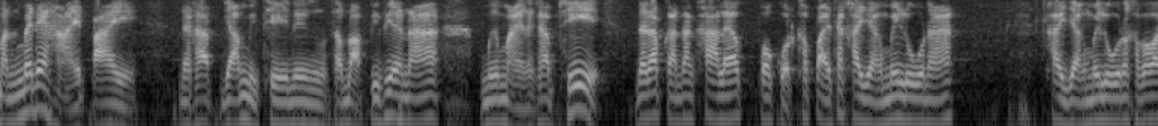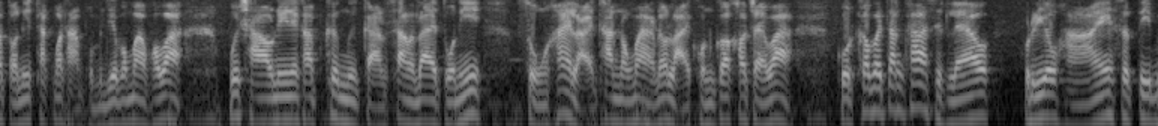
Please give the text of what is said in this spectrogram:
มันไม่ได้หายไปนะครับ ย้ำอีกทีหนึ่งสำหรับพี่พี่นะมือใหม่นะครับ ที่ได้รับการตั้งค่าแล้วพอกดเข้าไปถ้าใครยังไม่รู้นะ ใครยังไม่รู้นะครับเพราะว่าตอนนี้ทักมาถามผมเยอะมากๆเพราะว่าเมื่อเช้านี้นะครับเครื่องมือการสร้างรายได้ตัวนี้ส่งให้หลายท่านมากๆ แล้วหลายคนก็เข้าใจว่ากดเข้าไปตั้งค่าเสร็จแล้วเรียวหายสตรีม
